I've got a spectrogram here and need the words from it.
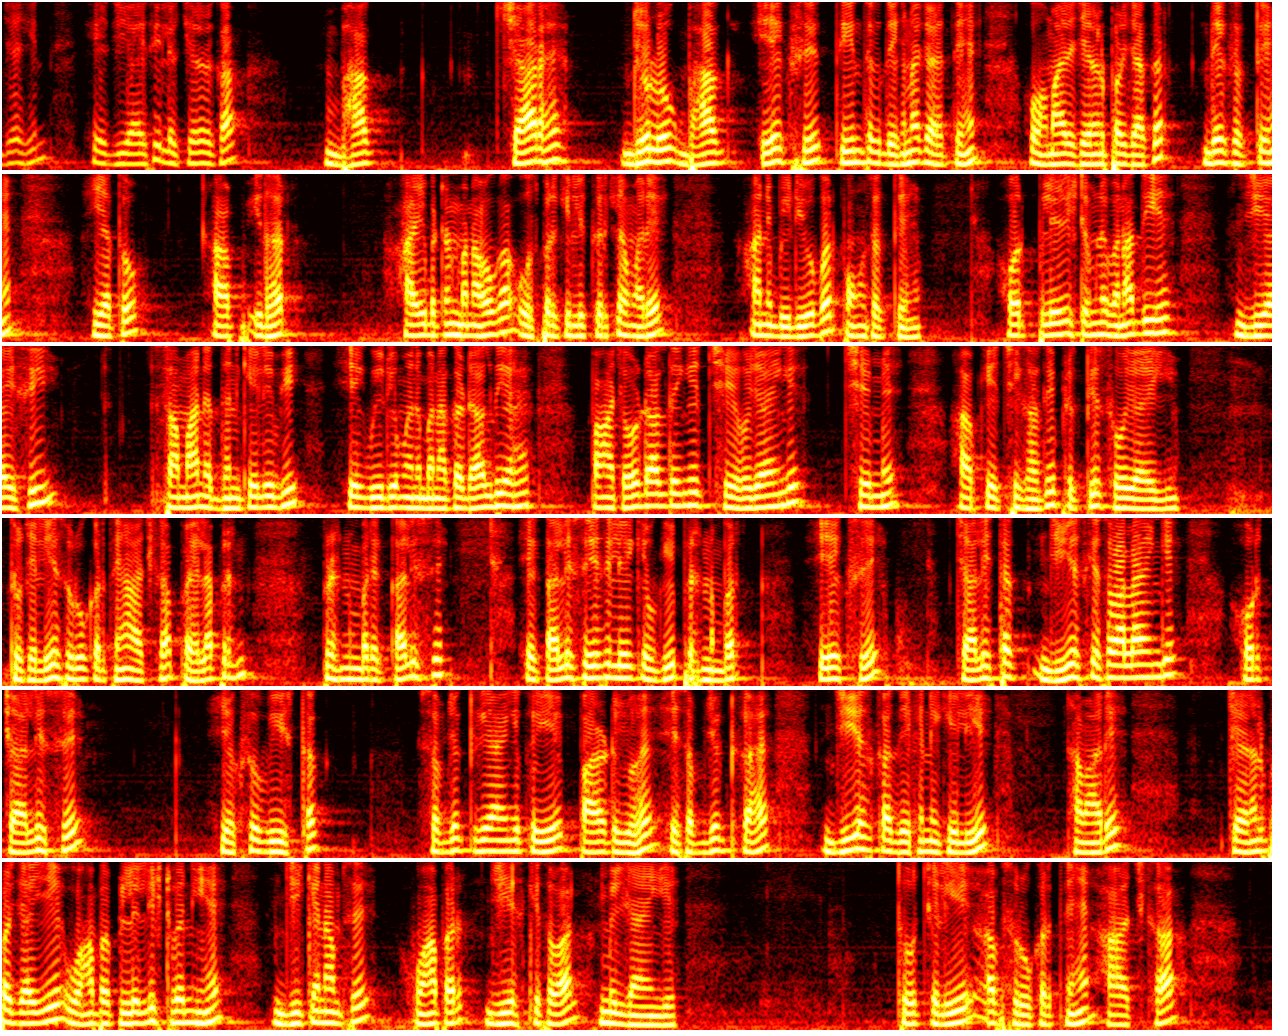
जय हिंद। ये GIC lecturer का भाग चार है। जो लोग भाग एक से तीन तक देखना चाहते हैं, वो हमारे चैनल पर जाकर देख सकते हैं। या तो आप इधर आई बटन बना होगा, उस पर क्लिक करके हमारे अन्य वीडियो पर पहुँच सकते हैं। और प्लेलिस्ट हमने बना दी है। जीआईसी सामान्य अध्ययन के लिए भी एक वीडियो मैंने बनाकर डाल दिया है। पाँच और डाल देंगे छः हो जाएँगे। छः में आपकी अच्छी खासी प्रैक्टिस हो जाएगी। तो चलिए शुरू करते हैं आज का पहला प्रश्न प्रश्न नंबर इकतालीस से। इकतालीस से इसलिए क्योंकि प्रश्न नंबर एक से चालीस तक जीएस के सवाल आएँगे और चालीस से एक सौ बीस तक सब्जेक्ट के आएँगे। तो ये पार्ट जो है, ये सब्जेक्ट का है जीएस का देखने के लिए। हमारे चैनल पर जाइए, वहाँ पर प्लेलिस्ट बनी है, जी के नाम से वहाँ पर जीएस के सवाल मिल जाएँगे। तो चलिए अब शुरू करते हैं आज का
